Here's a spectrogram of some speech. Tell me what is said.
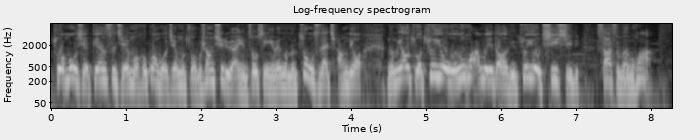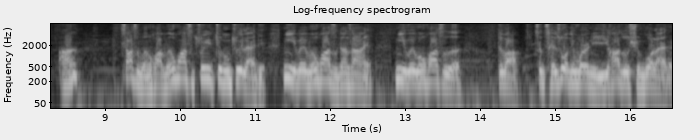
做某些电视节目和广播节目做不上去的原因，就是因为我们总是在强调我们要做最有文化味道的、最有气息的。啥是文化啊？啥是文化？文化是最就能最来的。你以为文化是干啥呀？你以为文化是，对吧？是厕所的味儿，你一下就熏过来的。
